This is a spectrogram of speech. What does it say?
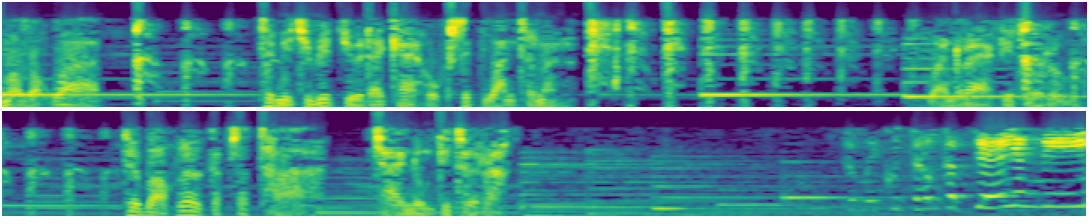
หมอบอกว่าจะมีชีวิตอยู่ได้แค่หกสิบวันเท่านั้น วันแรกที่เธอรู้ เธอบอกเลิกกับศรัทธาชายหนุ่มที่เธอรัก ทำไมคุณทำกับเจ๊อย่างนี้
